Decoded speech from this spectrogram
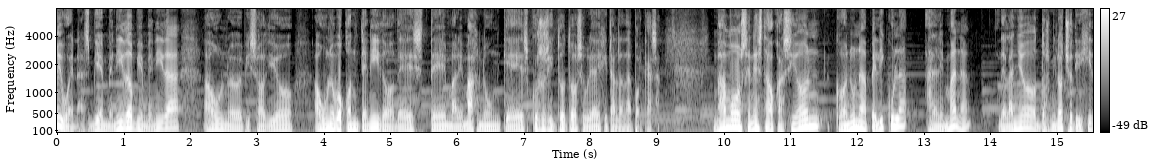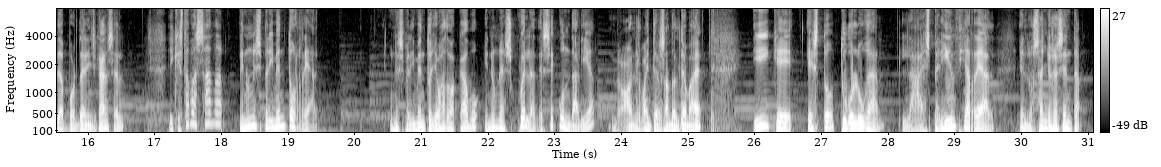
Muy buenas, bienvenido, bienvenida a un nuevo episodio, a un nuevo contenido de este Mare Magnum que es Cursos y Tuto Seguridad Digital Dada por Casa. Vamos en esta ocasión con una película alemana del año 2008 dirigida por Dennis Gansel y que está basada en un experimento real. Un experimento llevado a cabo en una escuela de secundaria, no nos va interesando el tema, ¿eh? Y que esto tuvo lugar la experiencia real en los años 60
